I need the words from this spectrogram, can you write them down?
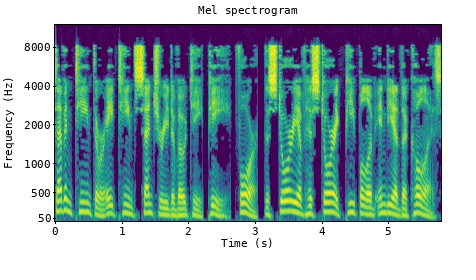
17th or 18th century devotee p. 4, The Story of Historic People of India The Kolas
